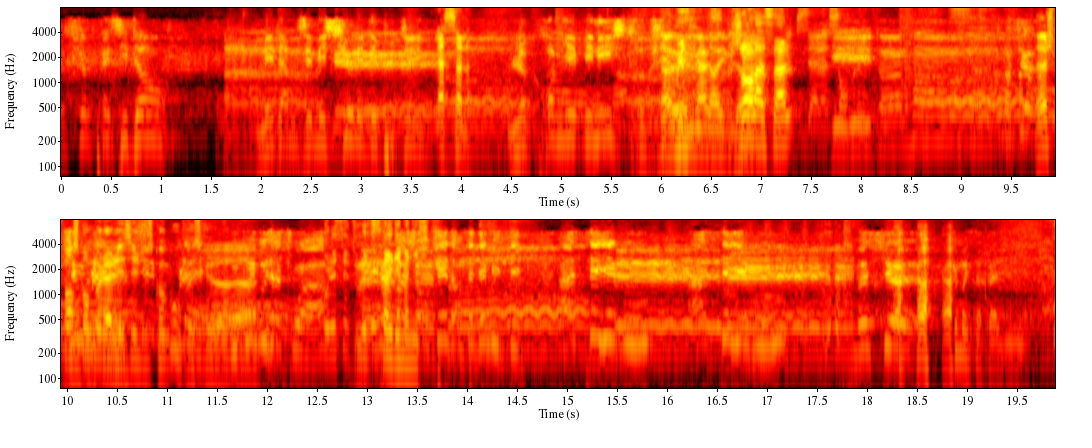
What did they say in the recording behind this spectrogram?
Monsieur le Président, Mesdames et Messieurs les députés, La salle. le Premier ministre Ah oui. Jean Lassalle. Là, je pense qu'on peut la laisser jusqu'au bout parce que. Vous pouvez euh, vous asseoir. Faut laisser tout l'extrait, il est magnifique. Asseyez-vous. Asseyez-vous. Monsieur. Comment il s'appelle lui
